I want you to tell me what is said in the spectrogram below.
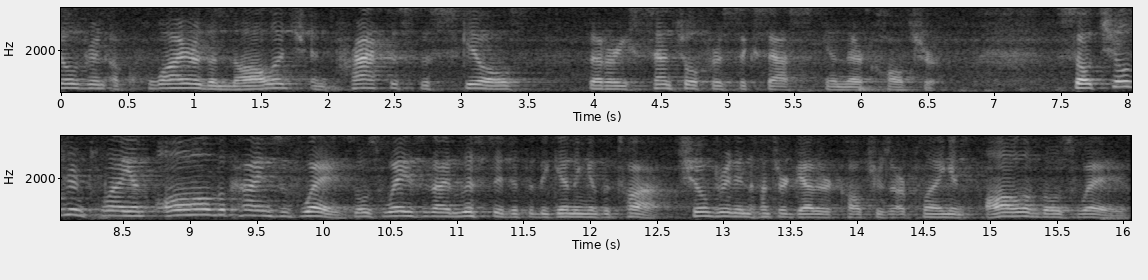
children acquire the knowledge and practice the skills that are essential for success in their culture. So children play in all the kinds of ways, those ways that I listed at the beginning of the talk. Children in hunter-gatherer cultures are playing in all of those ways.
